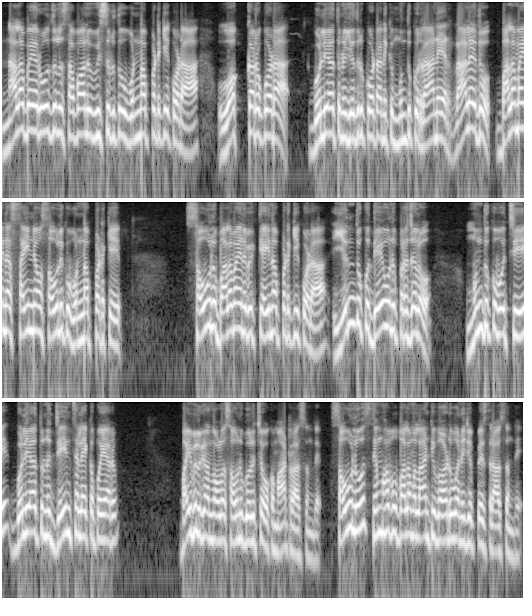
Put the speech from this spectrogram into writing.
నలభై రోజులు సవాలు విసురుతూ ఉన్నప్పటికీ కూడా ఒక్కరు కూడా గొలియాతును ఎదుర్కోవటానికి ముందుకు రానే రాలేదు. బలమైన సైన్యం సౌలుకు ఉన్నప్పటికీ సౌలు బలమైన వ్యక్తి అయినప్పటికీ కూడా ఎందుకు దేవుని ప్రజలు ముందుకు వచ్చి గొలియాతును జయించలేకపోయారు. బైబిల్ గ్రంథంలో సౌలు గురించి ఒక మాట రాస్తుంది సౌలు సింహపు బలము లాంటి వాడు అని చెప్పేసి రాస్తుంది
